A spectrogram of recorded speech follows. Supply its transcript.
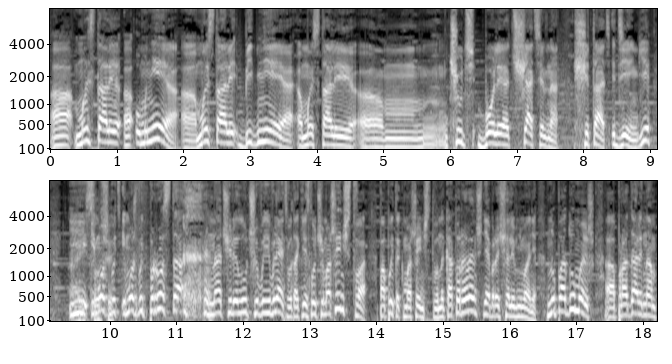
А, мы стали а, умнее, а, мы стали беднее, мы стали а, чуть более тщательно считать деньги и, Ай, и, может быть, и, может быть, просто начали лучше выявлять вот такие случаи мошенничества, попыток мошенничества, на которые раньше не обращали внимания. Ну, подумаешь, а, продали нам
